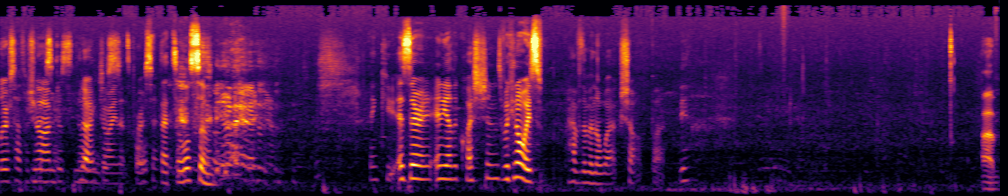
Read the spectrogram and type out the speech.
Larissa, I thought you no, were I'm saying- just no, nodding, just going, that's, for a that's awesome. Thank you. Is there any other questions? We can always have them in the workshop, but yeah. Um,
